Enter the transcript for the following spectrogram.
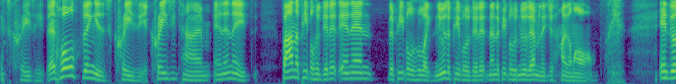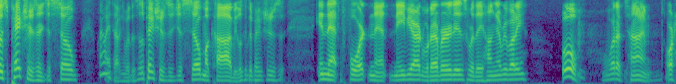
It's crazy. That whole thing is crazy. A crazy time, and then they found the people who did it, and then the people who like knew the people who did it, and then the people who knew them, and they just hung them all. and those pictures are just so. Why am I talking about this? Those pictures are just so macabre. You look at the pictures in that fort, in that navy yard, whatever it is, where they hung everybody. Oh, what a time. Or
